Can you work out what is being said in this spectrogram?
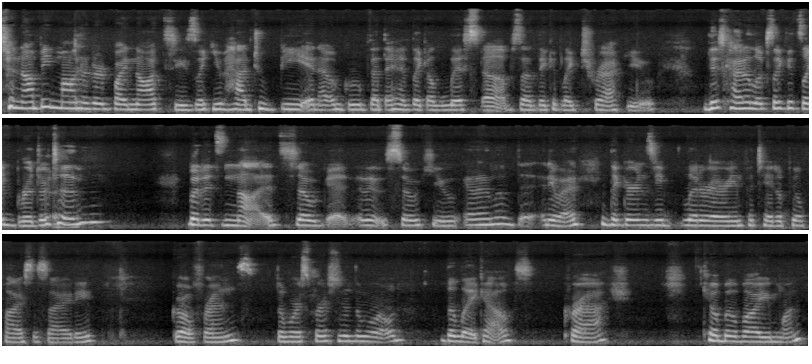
To not be monitored by Nazis. Like you had to be in a group that they had like a list of so that they could like track you. This kind of looks like it's like Bridgerton, but it's not. It's so good and it was so cute and I loved it. Anyway, the Guernsey Literary and Potato Peel Pie Society, Girlfriends, The Worst Person in the World, The Lake House, Crash, Kill Bill Volume 1,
